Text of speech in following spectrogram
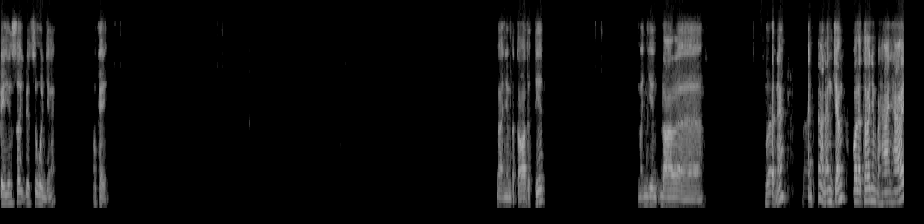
ពេលយើង search វាស្រួលអញ្ចឹងអូខេបាទខ្ញុំបន្តទៅទៀតមិញយើងដល់ Word ណាបាទអញ្ចឹងអាហ្នឹងអញ្ចឹង filter ខ្ញុំបង្ហាញហើយ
